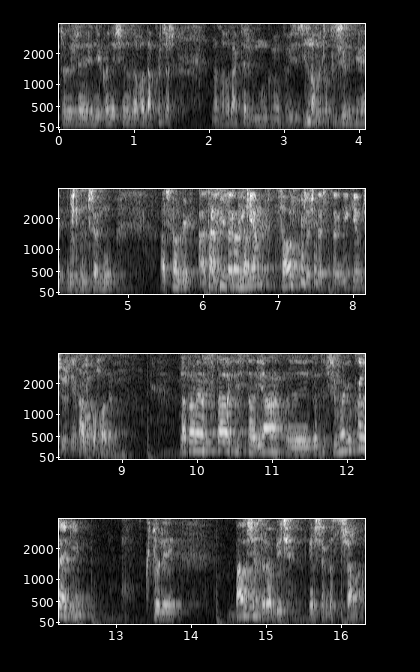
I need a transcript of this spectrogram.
To już e, niekoniecznie na zawodach, chociaż na zawodach też bym mógł powiedzieć, znowu dotyczy mnie, nie wiem czemu. Aczkolwiek Ale ta coś z historia... sernikiem? Co? Coś też z sernikiem, czy już nie Z było? alkoholem. Natomiast ta historia y, dotyczy mojego kolegi, który bał się zrobić pierwszego strzała.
